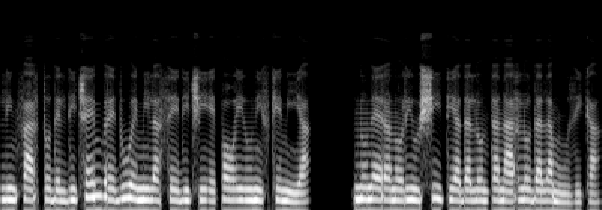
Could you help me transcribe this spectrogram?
l'infarto del dicembre 2016 e poi un'ischemia, non erano riusciti ad allontanarlo dalla musica.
